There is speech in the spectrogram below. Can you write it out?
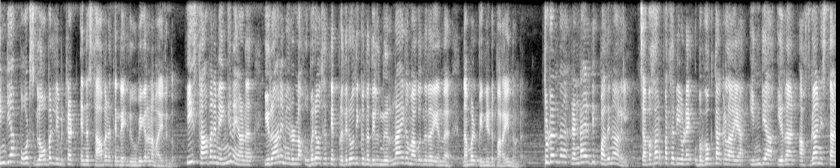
ഇന്ത്യ പോർട്സ് ഗ്ലോബൽ ലിമിറ്റഡ് എന്ന സ്ഥാപനത്തിന്റെ രൂപീകരണമായിരുന്നു. ഈ സ്ഥാപനം എങ്ങനെയാണ് ഇറാന് മേലുള്ള ഉപരോധത്തെ പ്രതിരോധിക്കുന്നതിൽ നിർണായകമാകുന്നത് എന്ന് നമ്മൾ പിന്നീട് പറയുന്നുണ്ട്. തുടർന്ന് രണ്ടായിരത്തി പതിനാറിൽ ചബഹാർ പദ്ധതിയുടെ ഉപഭോക്താക്കളായ ഇന്ത്യ ഇറാൻ അഫ്ഗാനിസ്ഥാൻ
